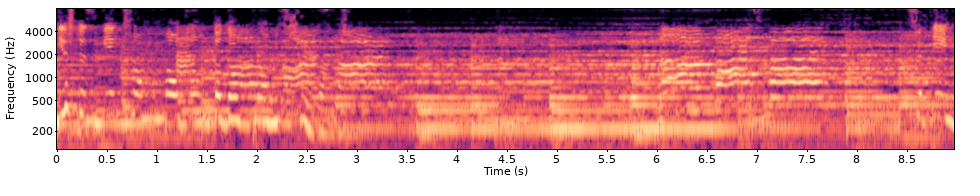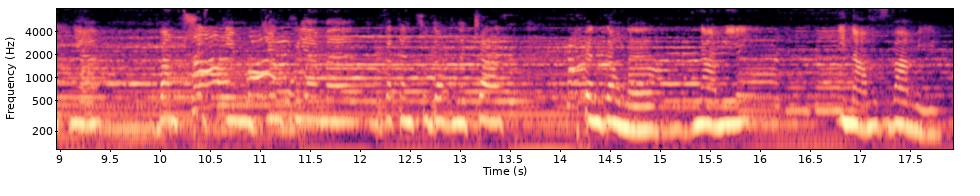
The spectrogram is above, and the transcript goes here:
jeszcze z większą mocą to dobro rozsiewać. Przepięknie Wam wszystkim dziękujemy za ten cudowny czas spędzony z nami i nam z Wami.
